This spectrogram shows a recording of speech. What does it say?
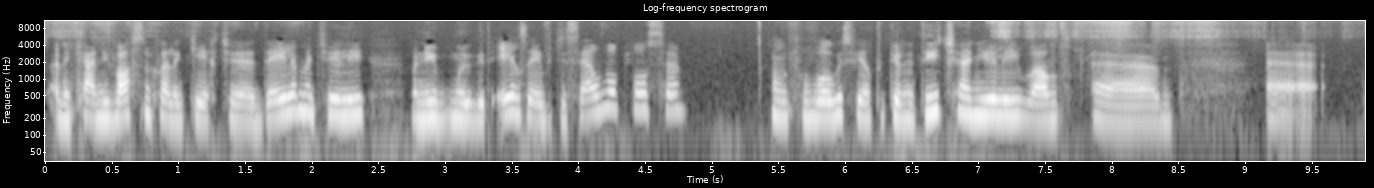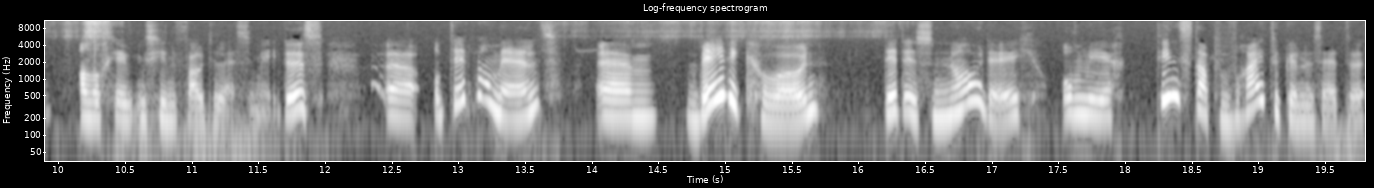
En ik ga die vast nog wel een keertje delen met jullie. Maar nu moet ik het eerst eventjes zelf oplossen. Om vervolgens weer te kunnen teachen aan jullie. Want uh, uh, Anders geef ik misschien de foute lessen mee. Dus uh, op dit moment um, weet ik gewoon, dit is nodig om weer tien stappen vooruit te kunnen zetten.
